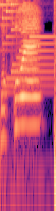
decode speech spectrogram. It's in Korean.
먹고 해.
